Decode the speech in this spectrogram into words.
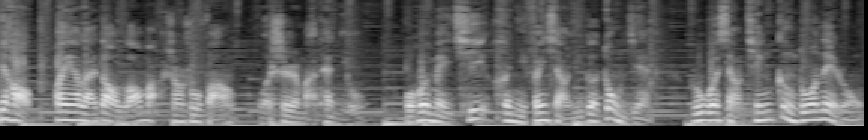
你好，欢迎来到老马上书房，我是马太牛，我会每期和你分享一个洞见。如果想听更多内容，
